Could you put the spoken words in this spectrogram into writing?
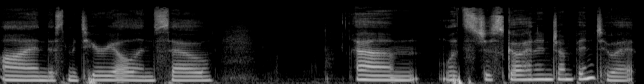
on this material, and so um, let's just go ahead and jump into it.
